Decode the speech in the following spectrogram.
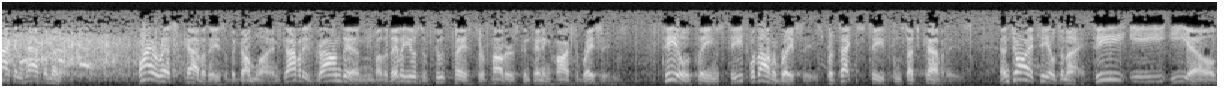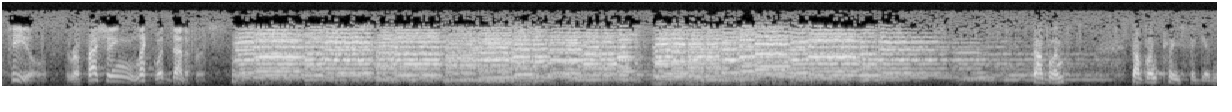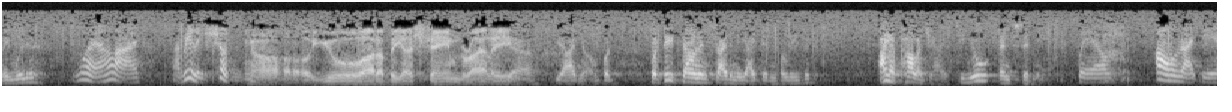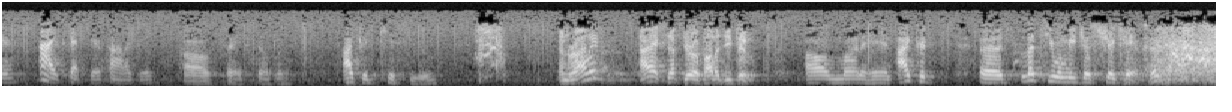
Back in half a minute. Why risk cavities at the gum line? Cavities ground in by the daily use of toothpastes or powders containing harsh abrasives. Teal cleans teeth without abrasives, protects teeth from such cavities. Enjoy Teal tonight. T E E L, Teal, the refreshing liquid dentifrice. Dumpling. Dumpling, please forgive me, will you? Well, I... I really shouldn't. Oh, you ought to be ashamed, Riley. Yeah, yeah, I know. But, but deep down inside of me, I didn't believe it. I apologize to you and Sidney. Well, all right, dear. I accept your apology. Oh, thanks, Dumpling. I could kiss you. And Riley, I accept your apology, too. Oh, Monahan, I could. Uh, let's you and me just shake hands, huh?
